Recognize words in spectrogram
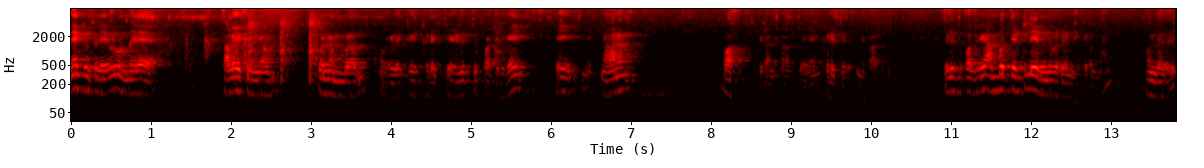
எனக்கு சிலைகள் உண்மையிலே தலைசிங்கம் பொன்னம்பலம் அவர்களுக்கு கிடைச்ச எழுத்து பத்திரிகை. நானும் வாசிச்சிருக்கிறேன் அந்த காலத்தில் எனக்கு கிடைச்சிருக்கு அந்த காலத்தில். எழுத்து பத்திரிகை ஐம்பத்தெட்டில் இருந்து நினைக்கிறேன் நான். வந்தது.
